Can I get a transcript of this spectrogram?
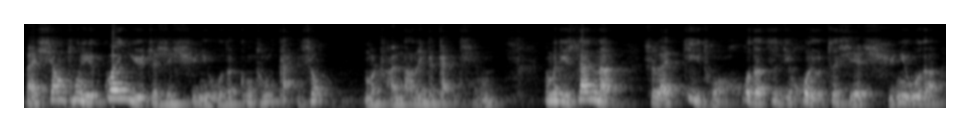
来相通于关于这些虚拟物的共同感受，那么传达的一个感情。那么第三呢，是来寄托获得自己或有这些虚拟物的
